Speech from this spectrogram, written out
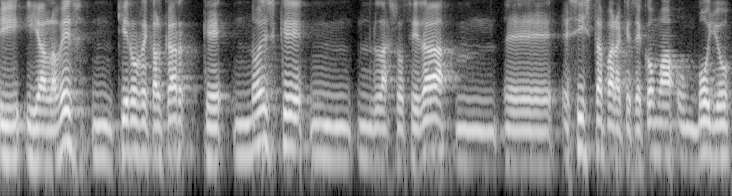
Y, a la vez mm, quiero recalcar que no es que mm, la sociedad eh, exista para que se coma un bollo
